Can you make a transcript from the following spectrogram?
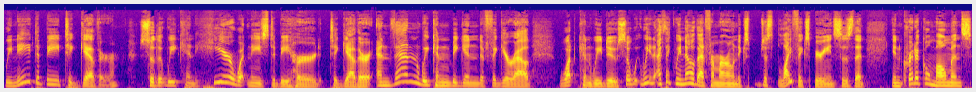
we need to be together so that we can hear what needs to be heard together and then we can begin to figure out what can we do. So we, we i think we know that from our own ex- just life experiences that in critical moments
